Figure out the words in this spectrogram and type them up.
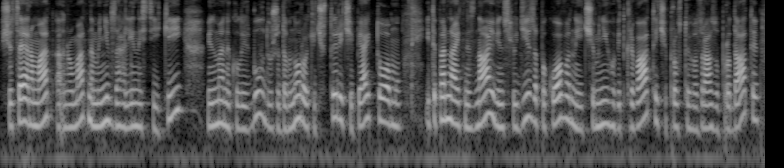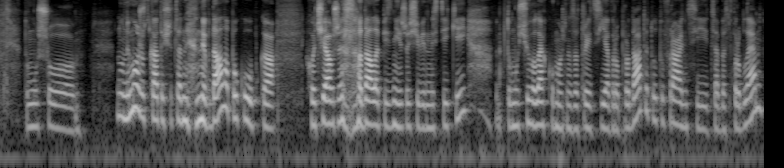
що цей аромат, аромат на мені взагалі не стійкий. Він в мене колись був дуже давно, років 4 чи 5 тому. І тепер навіть не знаю, він слюді запакований, чи мені його відкривати, чи просто його зразу продати. Тому що ну, не можу сказати, що це не- невдала покупка. Хоч я вже згадала пізніше, що він не стійкий, тому що його легко можна за 30 євро продати тут у Франції, це без проблем.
